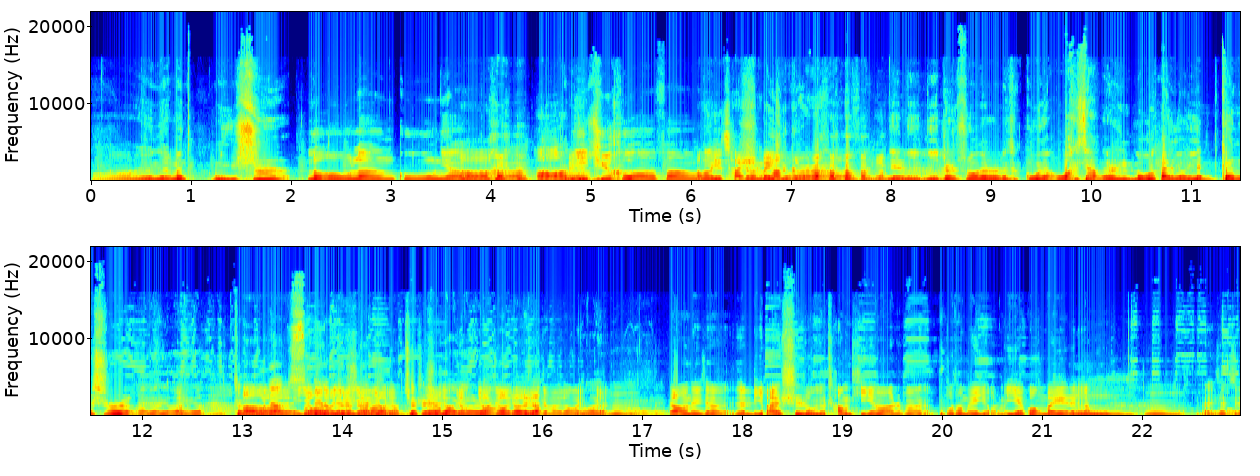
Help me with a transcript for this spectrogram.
哦，有那什么女尸楼兰姑娘，啊，哦哦，你你去何方？然后一踩什么美酒嘛，你你你这说的是姑娘，我想的是楼兰有一干尸，好像有一个，这姑娘有的有有有确实是有有有有有一个这么个东西，对。嗯然后那像李白诗中就常提嘛，什么葡萄美酒，什么夜光杯，这个，嗯，嗯，对，这这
